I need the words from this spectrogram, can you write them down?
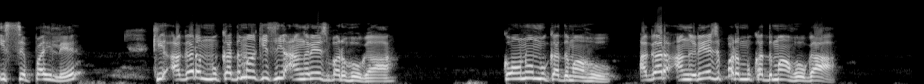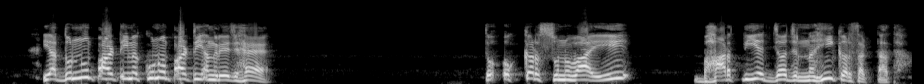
इससे पहले कि अगर मुकदमा किसी अंग्रेज़ पर होगा, कोनो मुकदमा हो, अगर अंग्रेज़ पर मुकदमा होगा, या दोनों पार्टी में कोनो पार्टी अंग्रेज़ है तो ओकर सुनवाई भारतीय जज नहीं कर सकता था।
